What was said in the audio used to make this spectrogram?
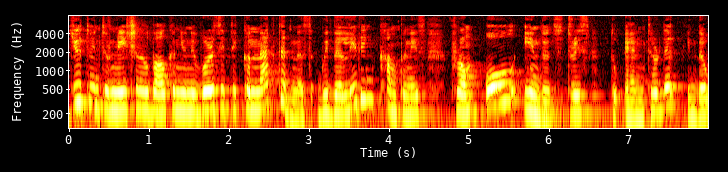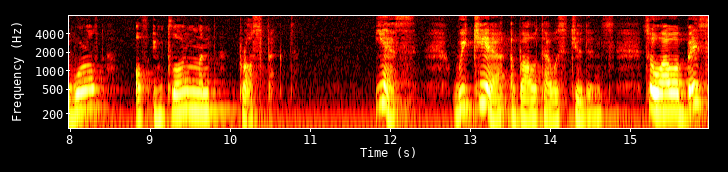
due to International Balkan University connectedness with the leading companies from all industries to enter the, in the world of employment prospect. Yes, we care about our students, so our best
